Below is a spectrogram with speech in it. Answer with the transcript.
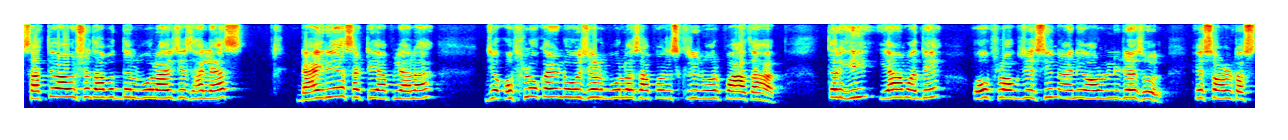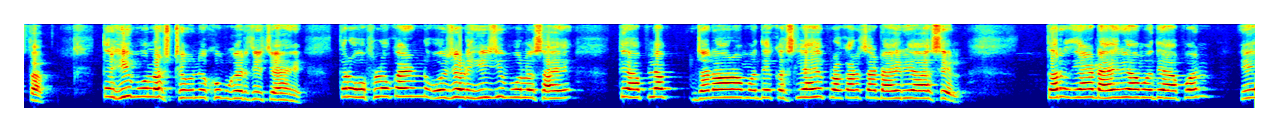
सातव्या औषधाबद्दल बोलायचे झाल्यास डायरियासाठी आपल्याला जे ओफ्लोकाइंड ओझड बोलस आपण स्क्रीनवर पाहत आहात तर ही यामध्ये ओफ्लॉक्जेसिन आणि ऑर्निडेझोल हे सॉल्ट असतात. तर ही बोलस ठेवणे खूप गरजेचे आहे. तर ओफ्लोकाइंड ओझड ही जी बोलस आहे ते आपल्या जनावरांमध्ये कसल्याही प्रकारचा डायरिया असेल तर या डायरियामध्ये आपण हे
